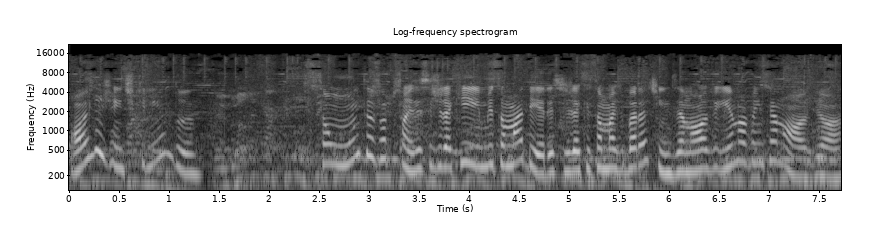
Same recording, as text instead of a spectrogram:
Olha, gente, que lindo. São muitas opções. Esses daqui imitam madeira. Esses daqui são mais baratinhos. R$19,99, ó.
